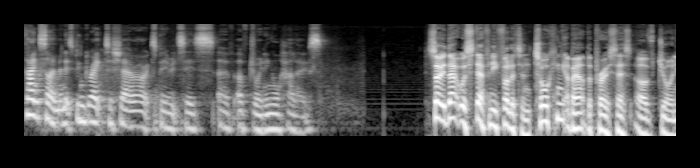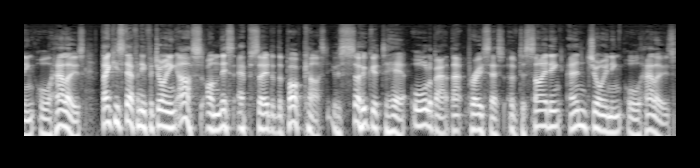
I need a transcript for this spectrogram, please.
Thanks, Simon. It's been great to share our experiences of, of joining All Hallows. So that was Stephanie Fullerton talking about the process of joining All Hallows. Thank you, Stephanie, for joining us on this episode of the podcast. It was so good to hear all about that process of deciding and joining All Hallows.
